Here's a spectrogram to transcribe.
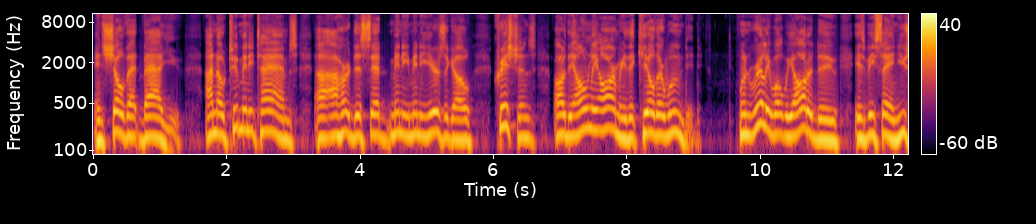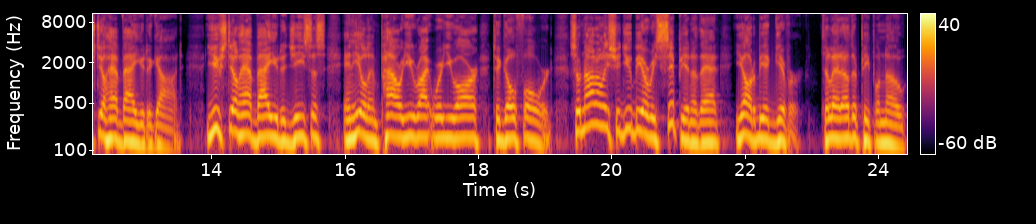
and show that value. I know too many times, uh, I heard this said many, many years ago Christians are the only army that kill their wounded. When really what we ought to do is be saying, You still have value to God. You still have value to Jesus, and He'll empower you right where you are to go forward. So, not only should you be a recipient of that, you ought to be a giver to let other people know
